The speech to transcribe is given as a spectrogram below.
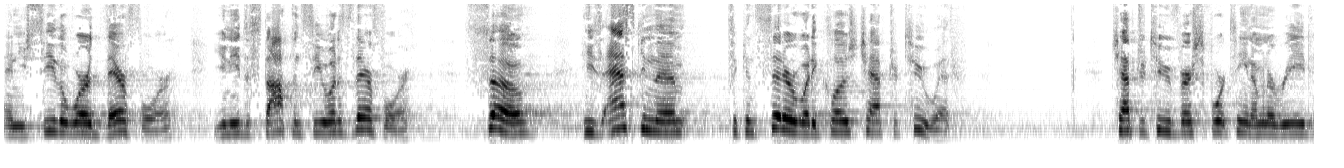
and you see the word therefore, you need to stop and see what it's there for. So, he's asking them to consider what he closed chapter 2 with chapter 2, verse 14. I'm going to read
